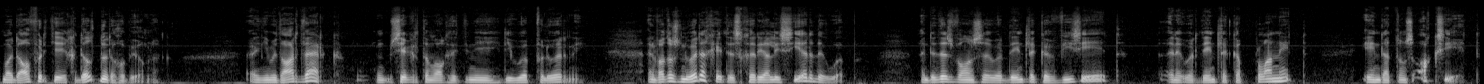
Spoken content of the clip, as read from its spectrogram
Maar daarvoor het jy geduld nodig op die oomblik en jy moet hard werk om seker te maak dat jy nie die hoop verloor nie. En wat ons nodig het is gerealiseerde hoop. En dit is waar ons 'n oordentlike visie het, 'n oordentlike plan het en dat ons aksie het.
